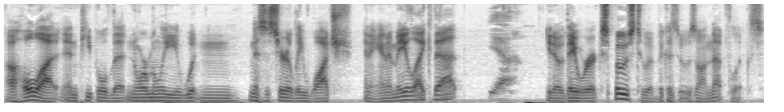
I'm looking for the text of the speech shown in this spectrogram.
a whole lot, and people that normally wouldn't necessarily watch an anime like that, Yeah. you know, they were exposed to it because it was on Netflix.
